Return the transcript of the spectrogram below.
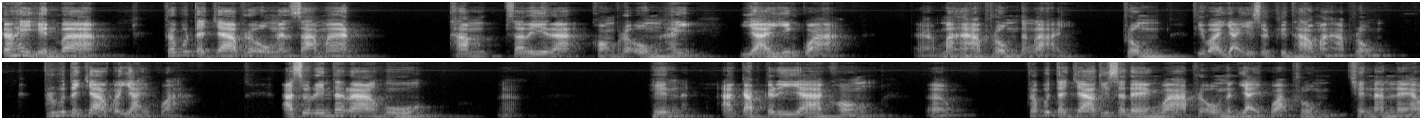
ก็ให้เห็นว่าพระพุทธเจ้าพระองค์นั้นสามารถทำสรีระของพระองค์ให้ ใหญ่ยิ่งกว่ามหาพรหมทั้งหลาย พรหมที่ว่าใหญ่ที่สุดคือเท้ามหาพรหมพระพุทธเจ้าก็ใหญ่กว่า อสุรินทราหู เห็นอากับกิริยาของพระพุทธเจ้าที่แสดงว่าพระองค์นั้นใหญ่กว่าพรหมเช่นนั้นแล้ว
